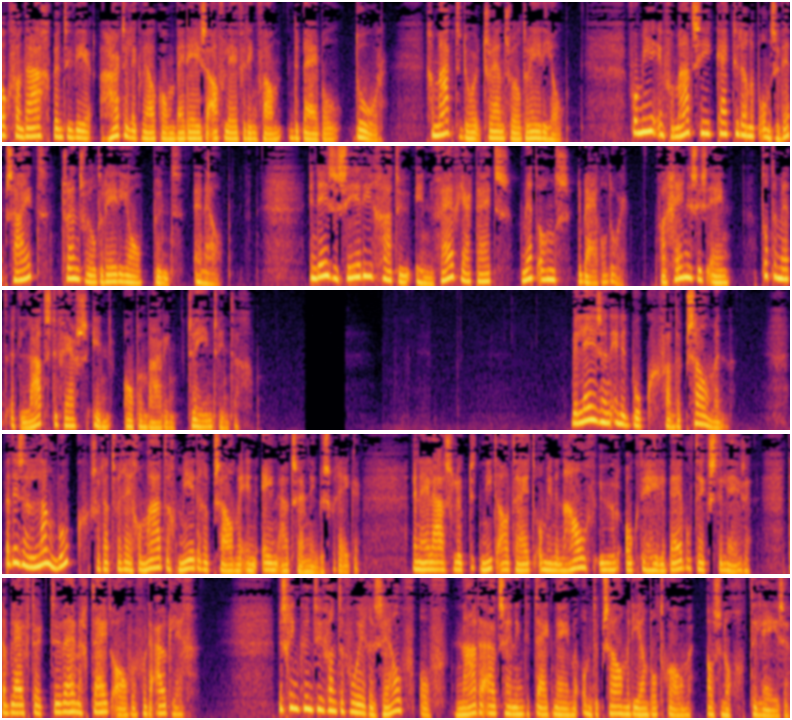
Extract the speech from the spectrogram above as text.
Ook vandaag bent u weer hartelijk welkom bij deze aflevering van De Bijbel Door, gemaakt door Transworld Radio. Voor meer informatie kijkt u dan op onze website transworldradio.nl. In deze serie gaat u in vijf jaar tijd met ons de Bijbel door, van Genesis 1 tot en met het laatste vers in Openbaring 22. We lezen in het boek van de Psalmen het is een lang boek, zodat we regelmatig meerdere psalmen in één uitzending bespreken. En helaas lukt het niet altijd om in een half uur ook de hele Bijbeltekst te lezen. Dan blijft er te weinig tijd over voor de uitleg. Misschien kunt u van tevoren zelf of na de uitzending de tijd nemen om de psalmen die aan bod komen alsnog te lezen.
